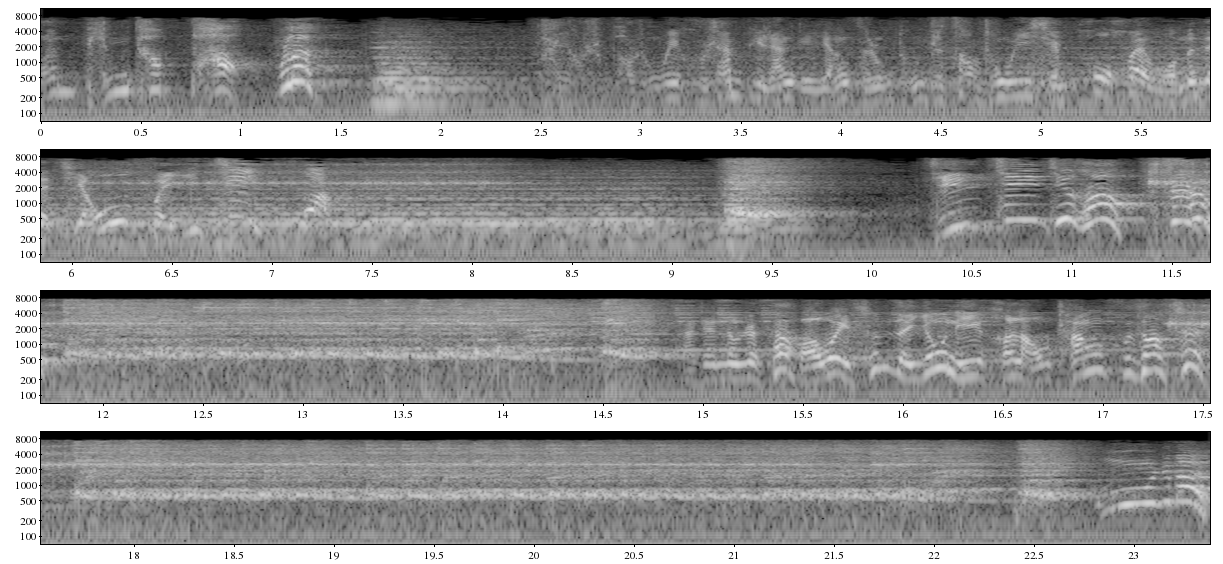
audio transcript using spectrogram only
栾平他跑了。他要是跑上威虎山，必然给杨子荣同志造成危险，破坏我们的剿匪计划。紧急集合！是。大家同志，保卫村子有你和老常负责。是。同志们，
